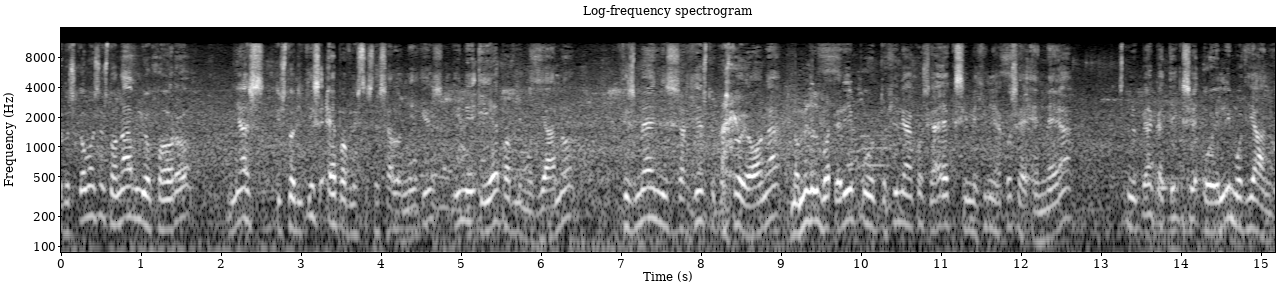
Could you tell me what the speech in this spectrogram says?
βρισκόμαστε στον άβλιο χώρο μιας ιστορικής έπαυλης της Θεσσαλονίκης. Είναι η έπαυλη Μοδιάνο, χτισμένη στις αρχές του 20ου αιώνα, Νομίζω ότι περίπου το 1906 με 1909, στην οποία κατοίκησε ο Ελί Μοδιάνο.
